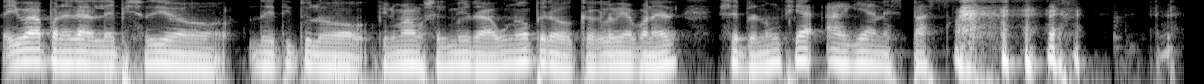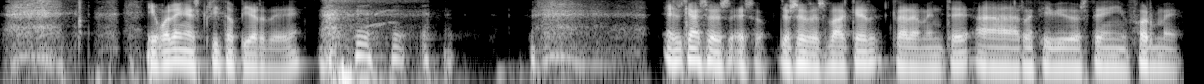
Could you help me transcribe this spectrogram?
Le iba a poner al episodio de título Firmamos el Miura 1, pero creo que lo voy a poner. Se pronuncia Agian Space. Igual en escrito pierde, ¿eh? El caso es eso. Joseph Sbacker claramente ha recibido este informe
